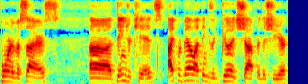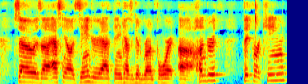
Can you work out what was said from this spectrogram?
Born of Osiris. Uh, Danger Kids. I Prevail, I think, is a good shot for this year. So is uh, Asking Alexandria, I think, has a good run for it. Uh, Hundredth, Fit for a King.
